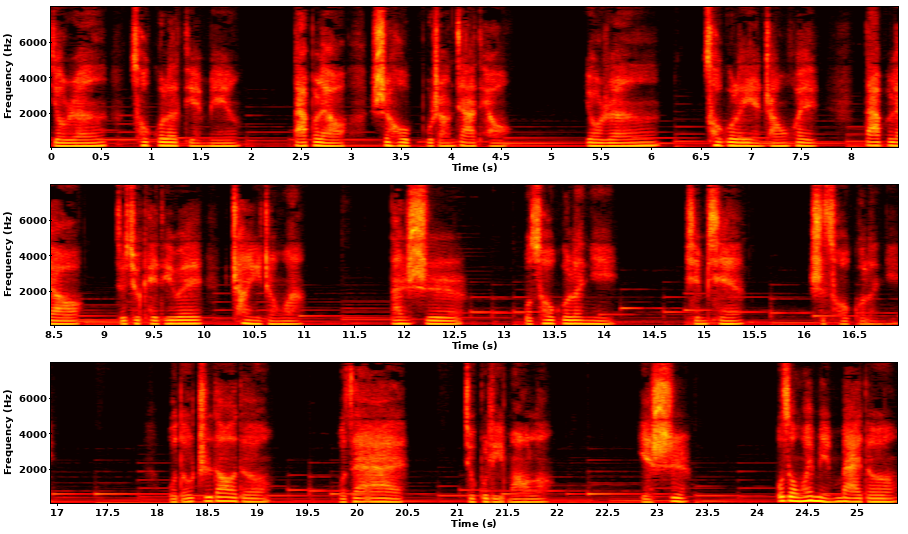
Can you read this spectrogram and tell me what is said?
有人错过了点名，大不了事后补张假条；有人错过了演唱会，大不了就去 KTV 唱一整晚。但是，我错过了你，偏偏是错过了你。我都知道的，我再爱就不礼貌了。也是，我总会明白的，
